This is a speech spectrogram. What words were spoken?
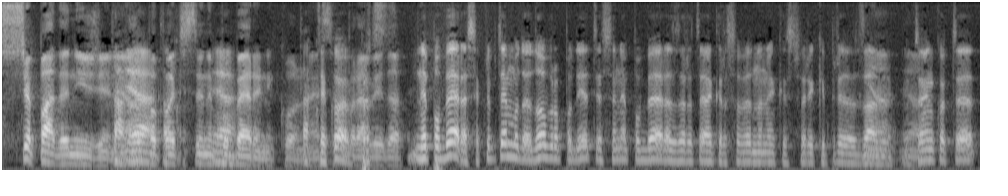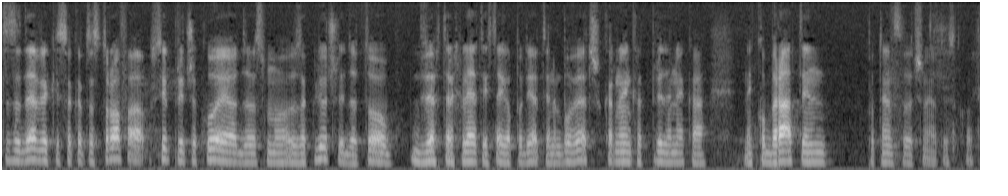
Še pade niže, ne, ja, pa pač se ne ja. pobere nikoli. Tak, ne, tako, pravi, da... ne pobere se, kljub temu, da je dobro podjetje, se ne pobere zaradi tega, ker so vedno neke stvari, ki pridejo zadnje. Ja, ja. Tem, ko te, te zadeve, ki so katastrofa, vsi pričakujejo, da smo zaključili, da to v dveh, treh letih tega podjetja ne bo več, kar naenkrat pride neka, neko brat vlagati in potem se začnejo te skoke.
